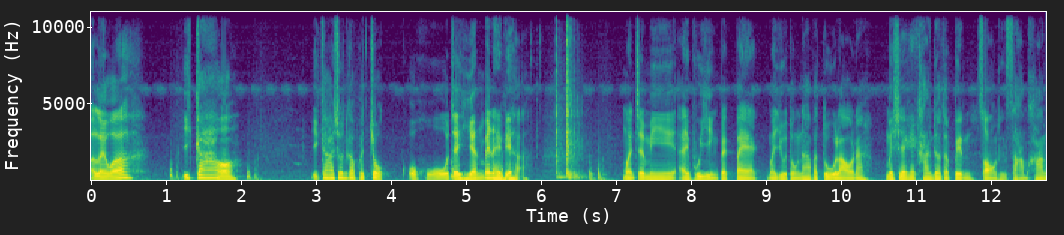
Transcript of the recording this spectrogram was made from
อะไรวะ อีกาเหรอ อีกาชนกับกระจก โอ้โห จะเฮี้ยนไปไหนเนี่ย เหมือนจะมีไอ้ผู้หญิงแปลกๆ มาอยู่ตรงหน้าประตูเรานะ ไม่ใช่แค่ครั้งเดียวแต่เป็นสองถึงสามครั้ง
